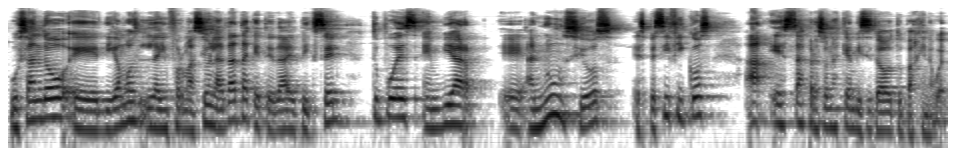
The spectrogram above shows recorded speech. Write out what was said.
usando, eh, digamos, la información, la data que te da el pixel, tú puedes enviar eh, anuncios específicos a estas personas que han visitado tu página web.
